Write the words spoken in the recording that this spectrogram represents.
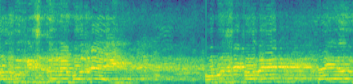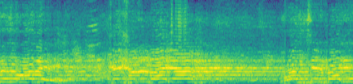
অল্প কিছুক্ষণের মধ্যেই উপস্থিত হবেন, তাই এলোমেলো ভাবে যে সকল ভাইরা মঞ্চের বাইরে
